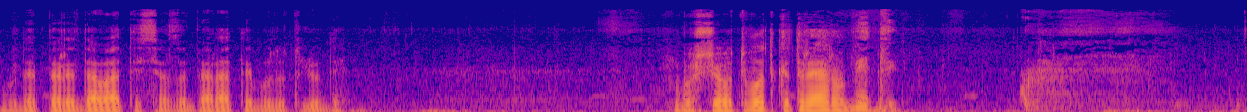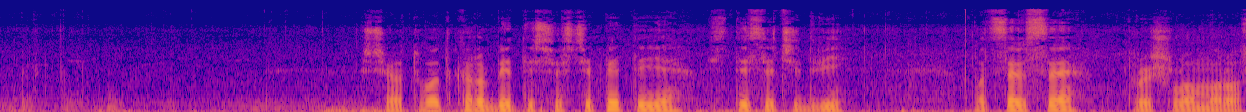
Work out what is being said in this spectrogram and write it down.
Буде передаватися, забирати будуть люди. Бо ще отводки треба робити. Ще отводка робити, що щепити є з тисячі дві. Оце все пройшло мороз.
